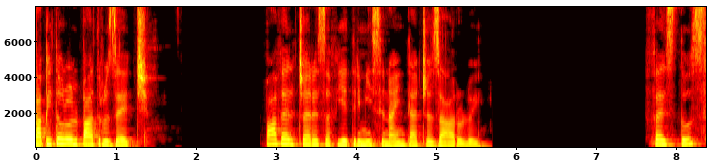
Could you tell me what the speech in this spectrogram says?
Capitolul 40 Pavel cere să fie trimis înaintea cezarului. Festus,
